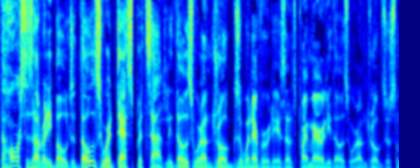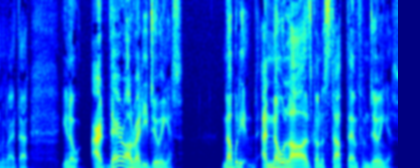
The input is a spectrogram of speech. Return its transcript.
the horse is already bolted. Those who are desperate, sadly, those who are on drugs or whatever it is, and it's primarily those who are on drugs or something like that, you know, are they're already doing it. Nobody and no law is going to stop them from doing it.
